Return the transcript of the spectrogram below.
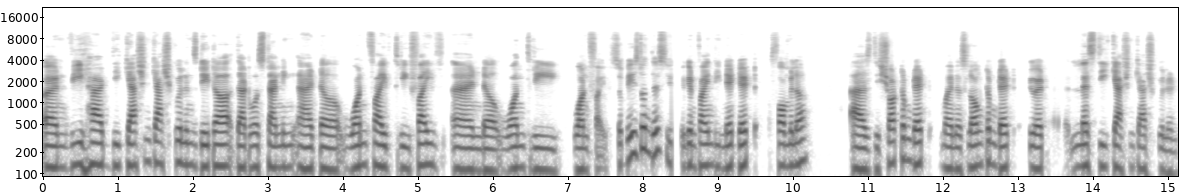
and we had the cash and cash equivalents data that was standing at uh, 1535 and uh, 1315 so based on this you, can find the net debt formula as the short-term debt minus long-term debt divided less the cash and cash equivalent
